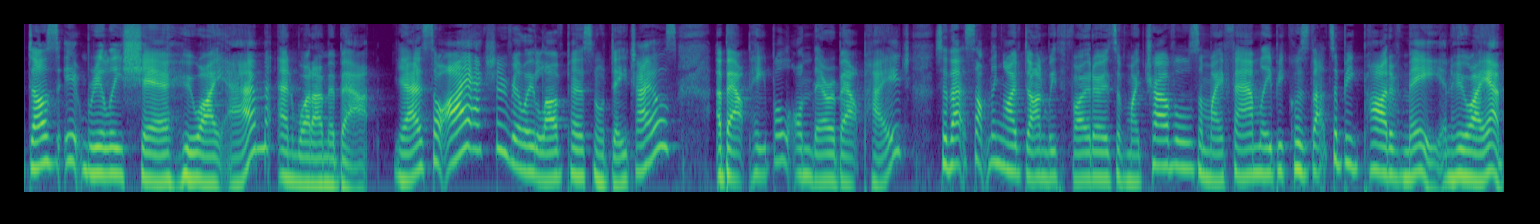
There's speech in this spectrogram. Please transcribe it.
Does it really share who I am and what I'm about? Yeah, so I actually really love personal details about people on their About page. So that's something I've done with photos of my travels and my family because that's a big part of me and who I am.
